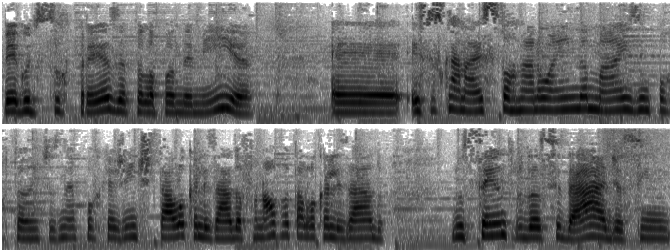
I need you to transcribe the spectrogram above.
pego de surpresa pela pandemia, é, esses canais se tornaram ainda mais importantes, né? Porque a gente está localizado, a Funalfa está localizado no centro da cidade, assim,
